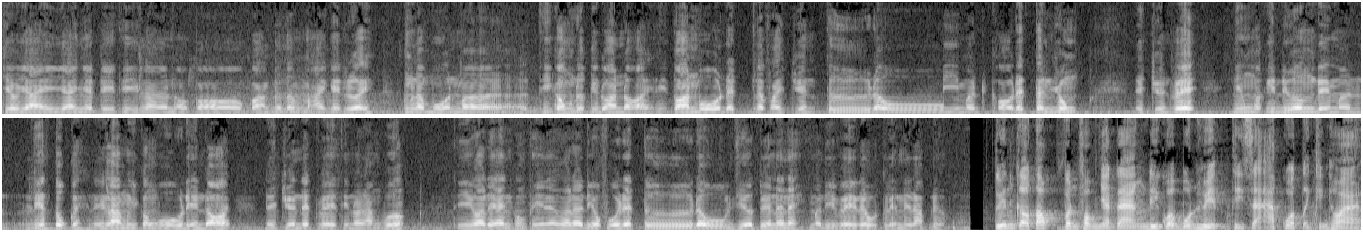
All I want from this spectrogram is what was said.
Chiều dài dài nhất thì là nó có khoảng tầm hai cái rưỡi là muốn mà thi công được cái đoàn đó thì toàn bộ đất là phải chuyển từ đâu mà có đất tận dụng để chuyển về nhưng mà cái đường để mà liên tục ấy để làm cái công vụ đến đó ấy, để chuyển đất về thì nó đang vướng thì gọi là anh không thể là gọi là điều phối đất từ đầu giữa tuyến này này mà đi về đâu tuyến để đáp được Tuyến cao tốc Vân Phong Nha Trang đi qua 4 huyện, thị xã của tỉnh Khánh Hòa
